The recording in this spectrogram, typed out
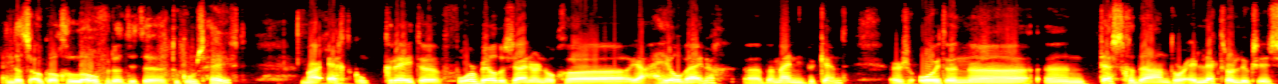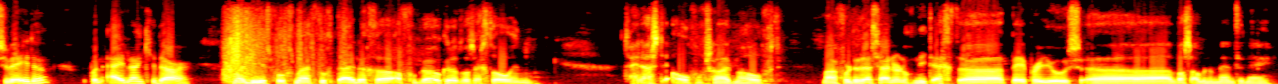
En dat ze ook wel geloven dat dit de toekomst heeft. Maar echt concrete voorbeelden zijn er nog ja, heel weinig. Eh, bij mij niet bekend. Er is ooit een, eh, een test gedaan door Electrolux in Zweden. Op een eilandje daar. Maar die is volgens mij vroegtijdig eh, afgebroken. Dat was echt al in 2011 of zo uit mijn hoofd. Maar voor de rest zijn er nog niet echt pay-per-use wasabonnementen, nee.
